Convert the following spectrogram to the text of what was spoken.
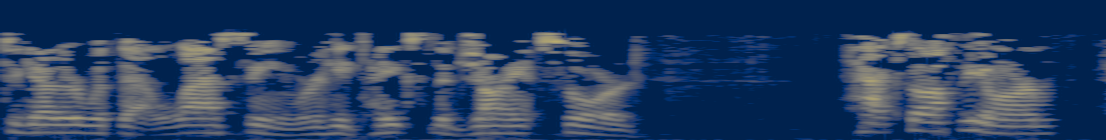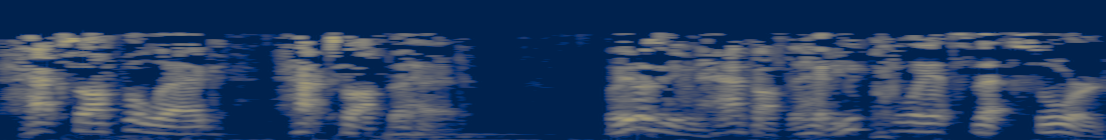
together with that last scene where he takes the giant sword, hacks off the arm, hacks off the leg, hacks off the head. Well, he doesn't even hack off the head. He plants that sword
